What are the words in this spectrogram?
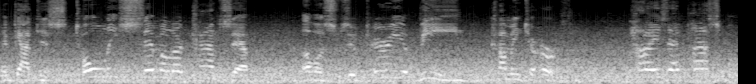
that got this totally similar concept of a superior being coming to earth. How is that possible?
